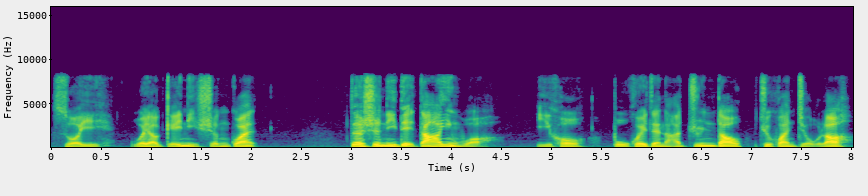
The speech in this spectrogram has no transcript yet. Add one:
所以我要给你升官。但是你得答应我，以后不会再拿军刀去换酒了。”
